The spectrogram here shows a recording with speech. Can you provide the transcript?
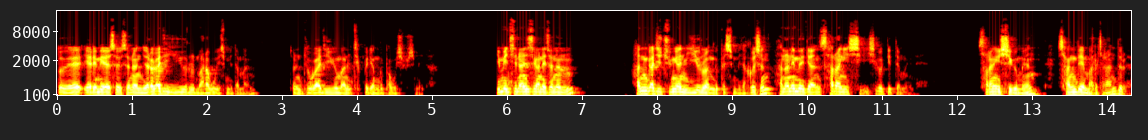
또 예레미야서에서는 여러 가지 이유를 말하고 있습니다만, 저는 두 가지 이유만을 특별히 언급하고 싶습니다. 이미 지난 시간에 저는 한 가지 중요한 이유를 언급했습니다. 그것은 하나님에 대한 사랑이 식었기 때문이네. 사랑이 식으면 상대의 말을 잘 안 들어요.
